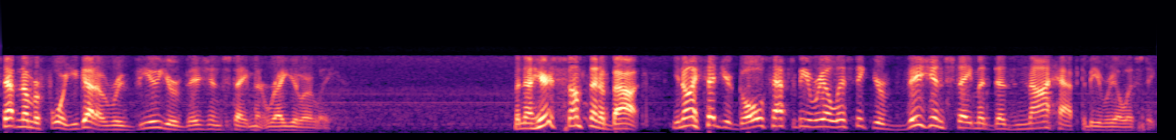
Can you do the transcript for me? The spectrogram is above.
Step number 4, you got to review your vision statement regularly. But now here's something about you know, I said your goals have to be realistic. Your vision statement does not have to be realistic.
